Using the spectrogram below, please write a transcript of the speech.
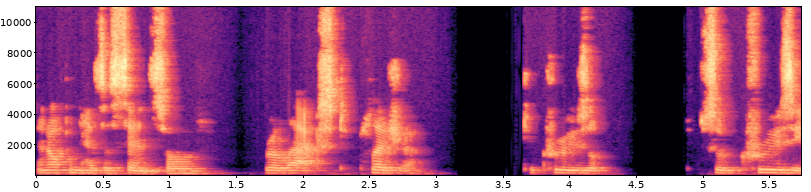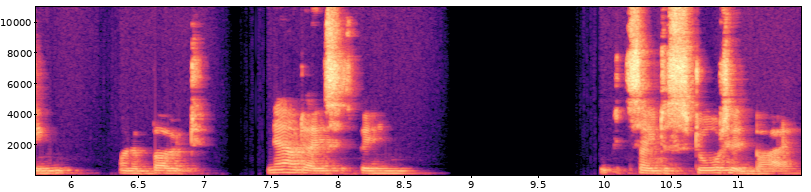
and often has a sense of relaxed pleasure to cruise, sort of cruising on a boat. Nowadays has been, we could say, distorted by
